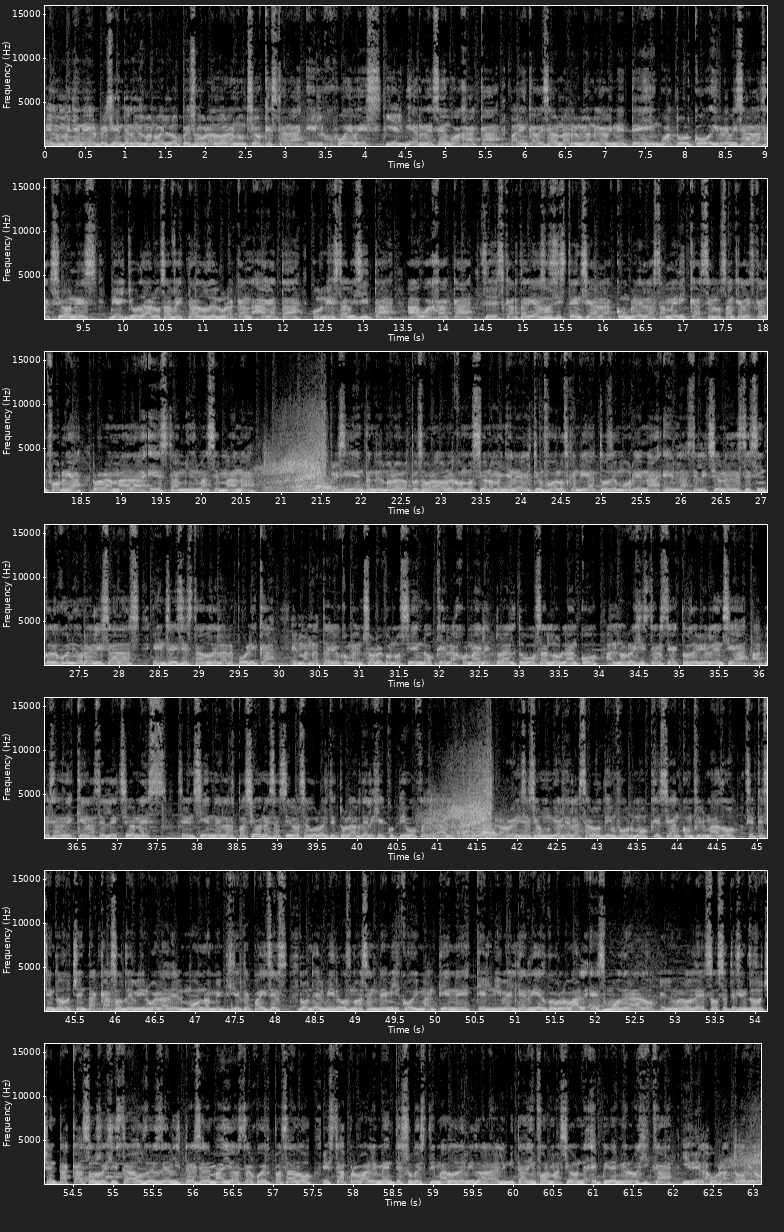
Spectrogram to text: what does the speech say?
En la mañanera, el presidente Andrés Manuel López Obrador anunció que estará el jueves y el viernes en Oaxaca para encabezar una reunión de gabinete en Huatulco y revisar las acciones de ayuda a los afectados del huracán Ágata. Con esta visita a Oaxaca, se descartaría su asistencia a la Cumbre de las Américas en Los Ángeles, California, programada esta misma semana. El presidente Andrés Manuel López Obrador reconoció en la mañanera el triunfo de los candidatos de Morena en las elecciones de este 5 de junio realizadas en seis estados de la República. El mandatario comenzó reconociendo que la jornada electoral tuvo saldo blanco al no registrarse actos de violencia, a pesar de que en las elecciones se encienden las pasiones, así lo aseguró el titular del Ejecutivo Federal. La Organización Mundial de la Salud informó que se han confirmado 780 casos de viruela del mono en 27 países, donde el virus no es endémico y mantiene que el nivel de riesgo global es moderado. El número de esos 780 casos registrados desde el 13 de mayo hasta el jueves pasado está probablemente subestimado debido a la limitada información epidemiológica y de laboratorio.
